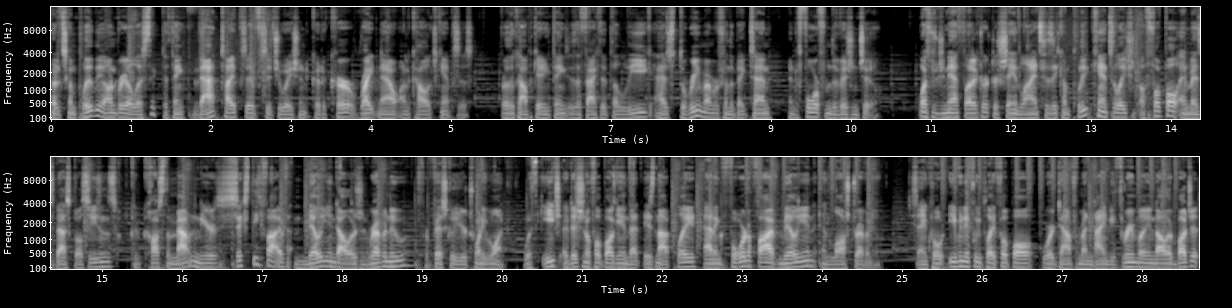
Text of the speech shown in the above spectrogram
but it's completely unrealistic to think that type of situation could occur right now on college campuses. Further complicating things is the fact that the league has three members from the Big Ten and four from Division Two. West Virginia Athletic Director Shane Lyons says a complete cancellation of football and men's basketball seasons could cost the Mountaineers $65 million in revenue for fiscal year 21, with each additional football game that is not played adding 4 to 5 million in lost revenue. Saying, quote, even if we play football, we're down from a $93 million budget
